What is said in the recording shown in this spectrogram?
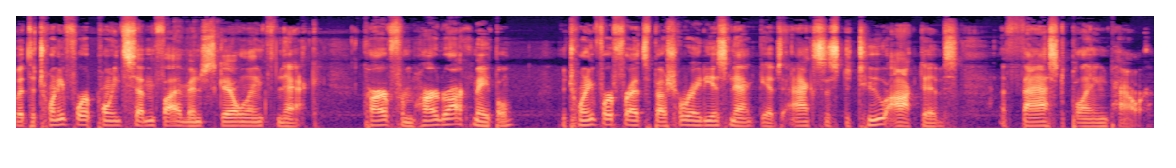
with the 24.75 inch scale length neck. Carved from hard rock maple, the 24 fret special radius neck gives access to two octaves of fast playing power.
